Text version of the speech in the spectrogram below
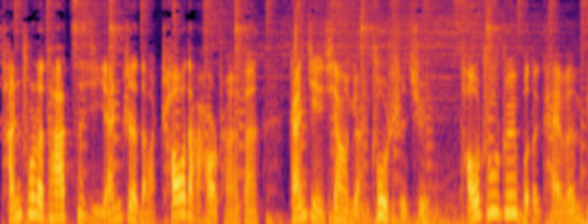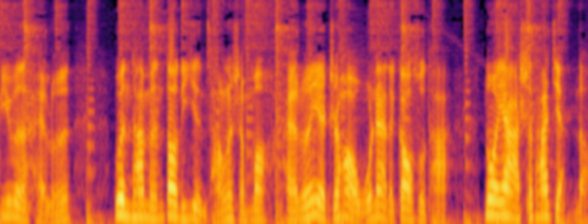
弹出了他自己研制的超大号船帆，赶紧向远处驶去。逃出追捕的凯文逼问海伦，问他们到底隐藏了什么。海伦也只好无奈地告诉他，诺亚是他捡的，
